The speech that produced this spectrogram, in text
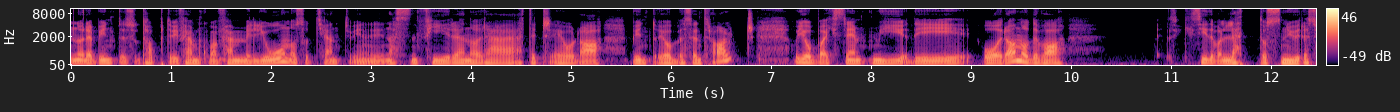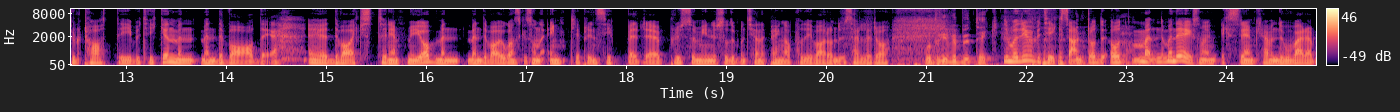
når jeg begynte så tapte vi 5,5 millioner, og så tjente vi nesten fire når jeg etter tre år da begynte å jobbe sentralt, og jobba ekstremt mye de årene, og det var jeg skal ikke si det var lett å snu resultatet i butikken, men, men det var det. Eh, det var ekstremt mye jobb, men, men, det var jo ganske sånne enkle prinsipper, eh, pluss og minus, og du må tjene penger på de varene du selger. Og, Må drive butikk. du må drive butikk, sant. Og, og, men, men det er sånn ekstremt krevende. Du må være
